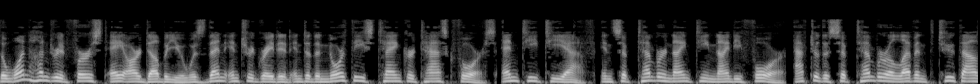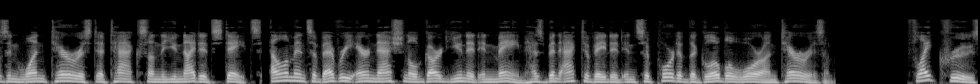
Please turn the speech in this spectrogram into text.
The 101st ARW was then integrated into the Northeast Tanker Task Force in September 1994. After the September 11, 2001 terrorist attacks on the United States, elements of every Air National Guard unit in Maine has been activated in support of the global war on terrorism. Flight crews,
